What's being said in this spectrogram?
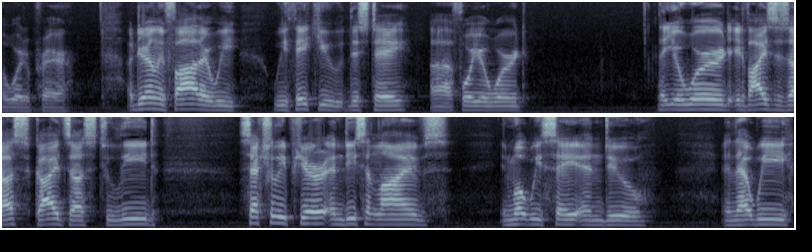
a word of prayer? Uh, dear Heavenly Father, we, we thank you this day uh, for your word, that your word advises us, guides us to lead sexually pure and decent lives in what we say and do, and that we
